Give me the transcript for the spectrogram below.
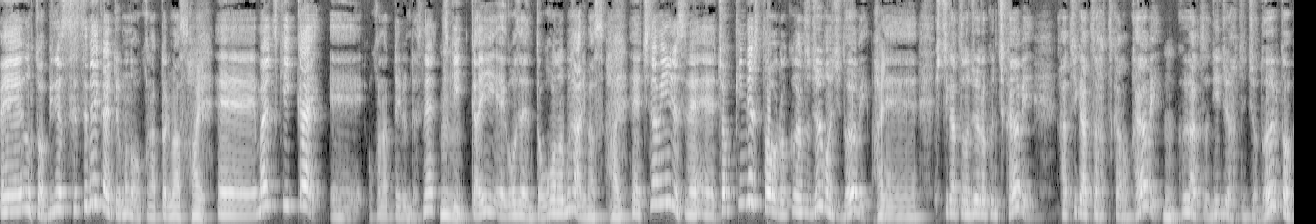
えー運送ビジネス説明会というものを行っております。はい。えー毎月1回、えー行っているんですね。うん月1回、えー午前と午後の部があります。はい。えーちなみにですね、えー直近ですと6月15日土曜日、はいえー7月の16日火曜日、8月20日の火曜日、うん9月28日の土曜日と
